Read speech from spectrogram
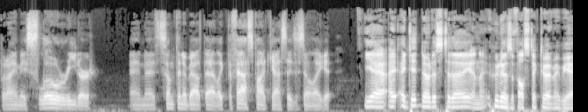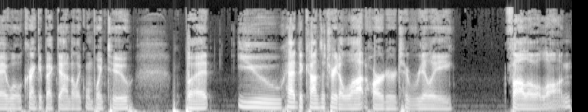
but I am a slow reader, and uh, something about that, like the fast podcast, I just don't like it. Yeah, I, I did notice today, and who knows if I'll stick to it. Maybe I will crank it back down to like 1.2. But you had to concentrate a lot harder to really follow along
